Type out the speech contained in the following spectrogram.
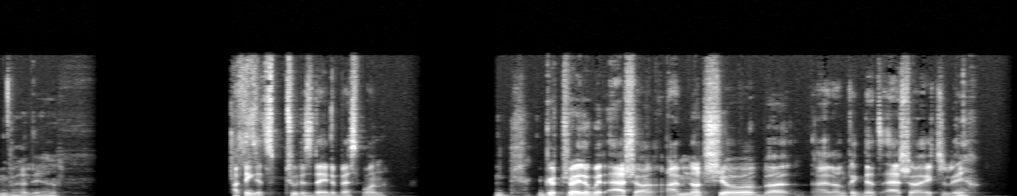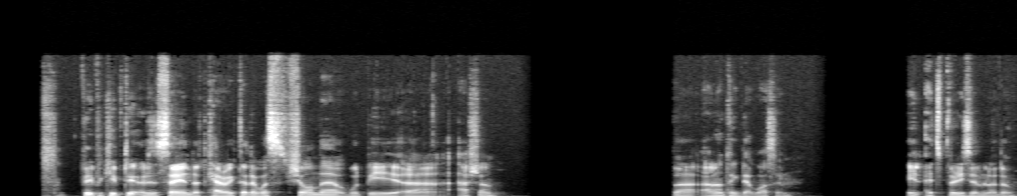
but yeah, I think it's to this day the best one. Good trailer with Asher. I'm not sure, but I don't think that's Asher actually. People keep saying that character that was shown there would be uh, Asher, but I don't think that was him. It, it's pretty similar though.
